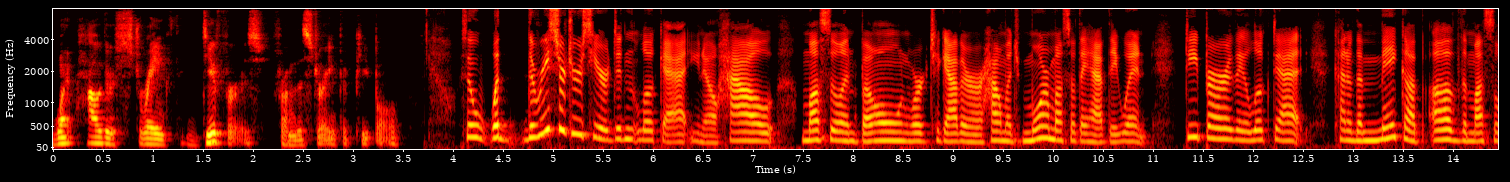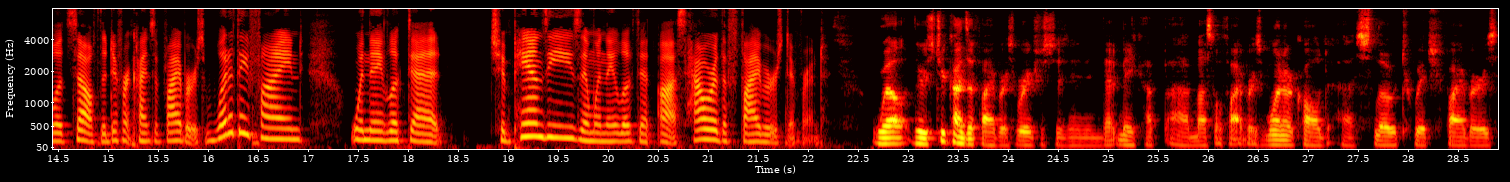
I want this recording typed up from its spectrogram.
what how their strength differs from the strength of people. So what the researchers here didn't look at, you know, how muscle and bone work together or how much more muscle they have. They went deeper. They looked at kind of the makeup of the muscle itself, the different kinds of fibers. What did they find when they looked at chimpanzees and when they looked at us? How are the fibers different? Well, there's two kinds of fibers we're interested in that make up uh, muscle fibers. One are called uh, slow twitch fibers.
